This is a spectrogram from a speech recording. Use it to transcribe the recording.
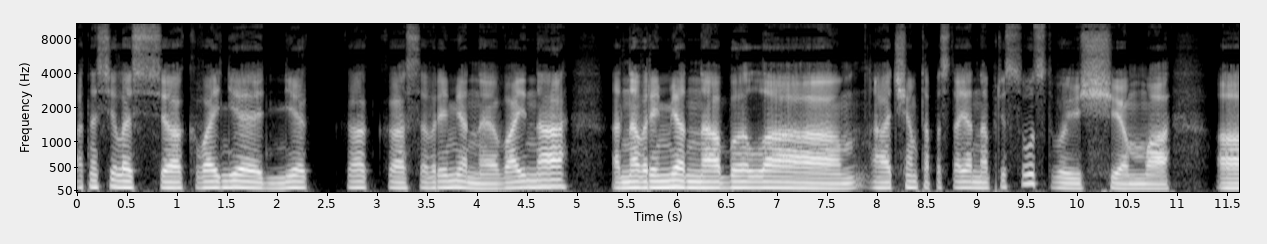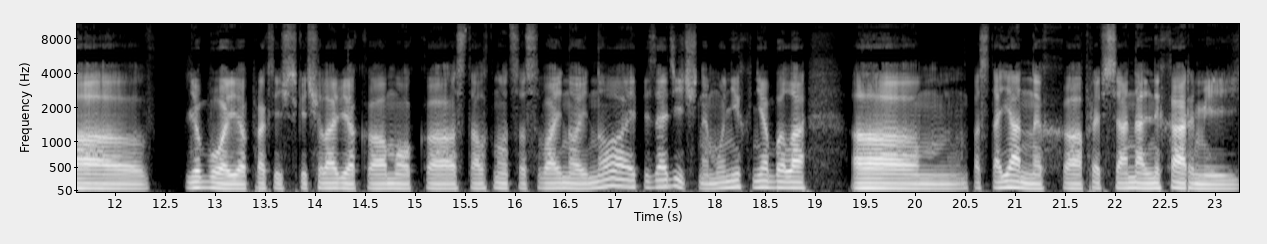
а, относилось к войне не как современная война, одновременно была а, чем-то постоянно присутствующим. Любой практически человек мог столкнуться с войной, но эпизодичным. У них не было постоянных профессиональных армий,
